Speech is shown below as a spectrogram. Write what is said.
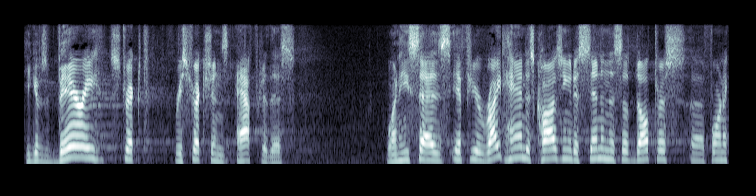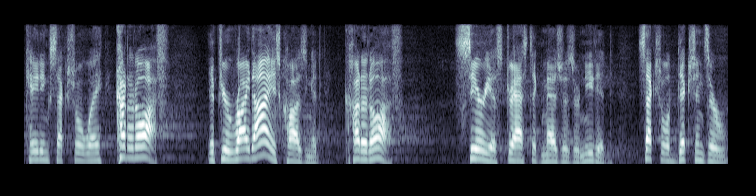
He gives very strict restrictions after this when he says, if your right hand is causing you to sin in this adulterous, uh, fornicating, sexual way, cut it off. If your right eye is causing it, cut it off. Serious, drastic measures are needed. Sexual addictions are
